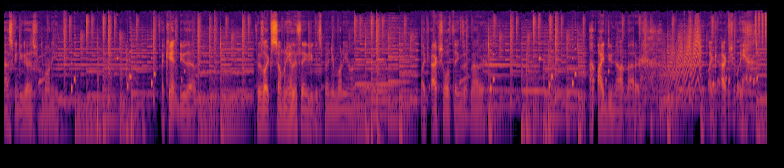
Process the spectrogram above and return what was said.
asking you guys for money. I can't do that. There's like so many other things you could spend your money on. Like actual things that matter. I do not matter. like actually.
